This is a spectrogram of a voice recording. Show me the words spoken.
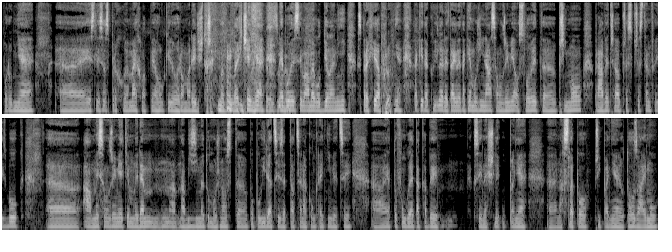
podobně, eh, jestli se sprchujeme chlapi a holky dohromady, když to řeknu odlehčeně, nebo jestli máme oddělený sprchy a podobně, taky takovýhle detaily, tak je možný nás samozřejmě oslovit eh, přímo, právě třeba přes, přes ten Facebook. A my samozřejmě těm lidem nabízíme tu možnost popovídat si, zeptat se na konkrétní věci, jak to funguje tak, aby jak si nešli úplně eh, naslepo, případně do toho zájmu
